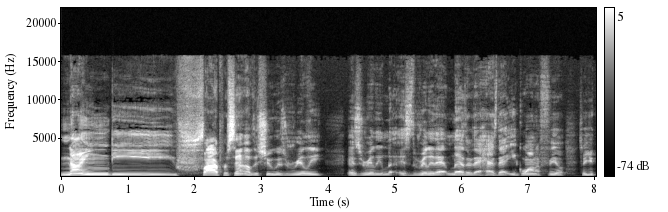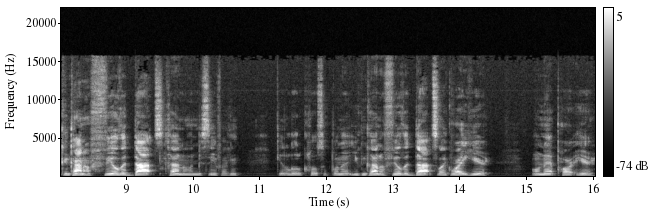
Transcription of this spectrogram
95% of the shoe is really is really is really that leather that has that iguana feel. So you can kind of feel the dots. Kind of let me see if I can get a little close up on that. You can kind of feel the dots like right here on that part here.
